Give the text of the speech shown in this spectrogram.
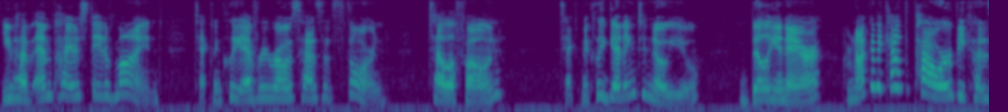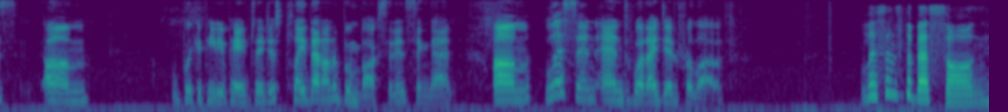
You have Empire State of Mind. Technically, every rose has its thorn. Telephone. Technically, getting to know you. Billionaire. I'm not going to count the power because, um, Wikipedia page, they just played that on a boombox. They didn't sing that. Um, listen and what I did for love. Listen's the best song.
